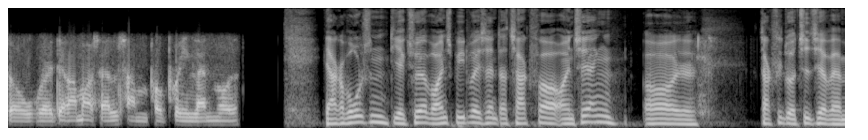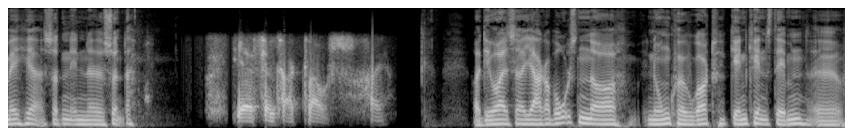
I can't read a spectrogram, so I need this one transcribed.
og øh, det rammer os alle sammen på, på en eller anden måde. Jakob Olsen, direktør af Vojens Speedway Center, tak for orienteringen, og øh, tak fordi du har tid til at være med her sådan en øh, søndag. Ja, selv tak, Claus. Hej. Og det var altså Jakob Olsen, og nogen kunne jo godt genkende stemmen øh,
